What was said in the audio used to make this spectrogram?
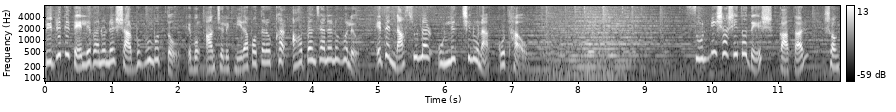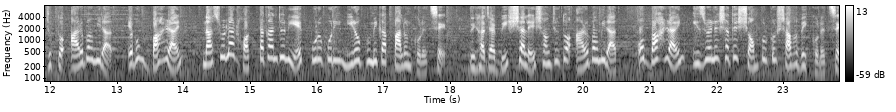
বিবৃতিতে লেবাননের সার্বভৌমত্ব এবং আঞ্চলিক নিরাপত্তা রক্ষার আহ্বান জানানো হলেও এতে নাসরুল্লার উল্লেখ ছিল না কোথাও। সুন্নি শাসিত দেশ কাতার, সংযুক্ত আরব আমিরাত এবং বাহরাইন নাসরুল্লার হত্যাকাণ্ড নিয়ে পুরোপুরি নীরব ভূমিকা পালন করেছে। দুই হাজার বিশ সালে সংযুক্ত আরব আমিরাত ও বাহরাইন ইসরায়েলের সাথে সম্পর্ক স্বাভাবিক করেছে।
